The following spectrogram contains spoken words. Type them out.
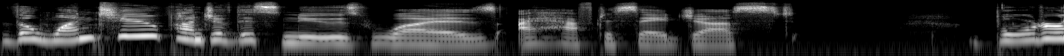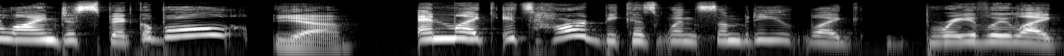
The one two punch of this news was, I have to say, just borderline despicable. Yeah. And like it's hard because when somebody like bravely like,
